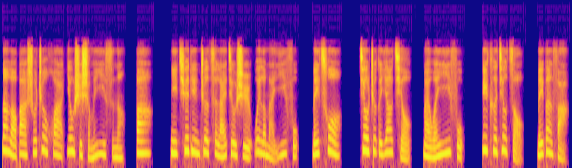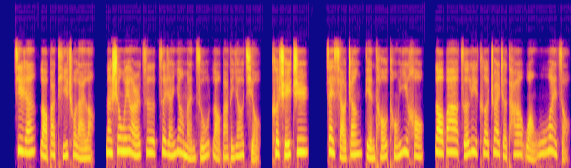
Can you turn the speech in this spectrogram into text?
那老爸说这话又是什么意思呢？爸。你确定这次来就是为了买衣服？没错，就这个要求，买完衣服立刻就走。没办法，既然老爸提出来了，那身为儿子自然要满足老爸的要求。可谁知，在小张点头同意后，老爸则立刻拽着他往屋外走，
